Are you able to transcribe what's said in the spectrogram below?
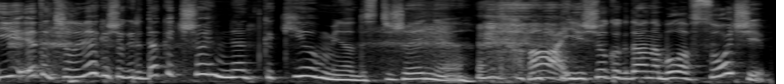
И этот человек еще говорит, да что, какие у меня достижения? А, еще когда она была в Сочи,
